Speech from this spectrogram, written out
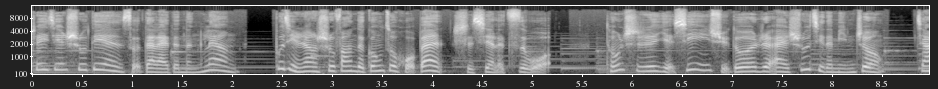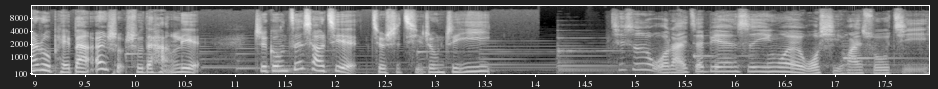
这一间书店所带来的能量，不仅让书坊的工作伙伴实现了自我，同时也吸引许多热爱书籍的民众加入陪伴二手书的行列。志工曾小姐就是其中之一。其实我来这边是因为我喜欢书籍，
